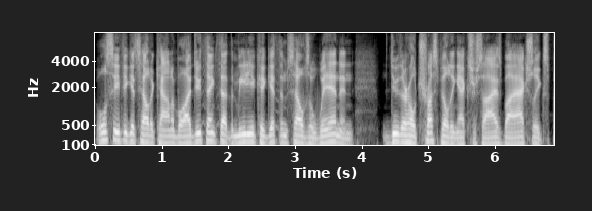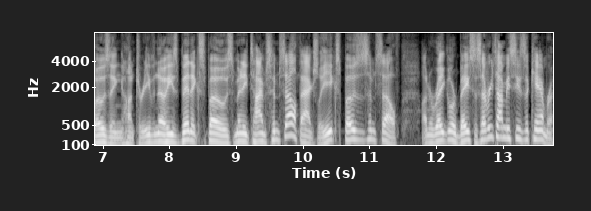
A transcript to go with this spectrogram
We'll see if he gets held accountable. I do think that the media could get themselves a win and do their whole trust building exercise by actually exposing Hunter, even though he's been exposed many times himself, actually. He exposes himself on a regular basis every time he sees a camera.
